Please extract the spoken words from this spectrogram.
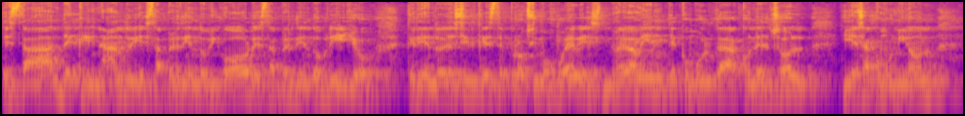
Está declinando y está perdiendo vigor, está perdiendo brillo, queriendo decir que este próximo jueves nuevamente comulga con el sol y esa comunión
